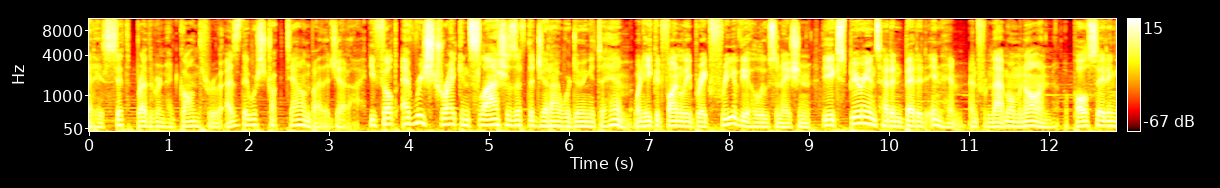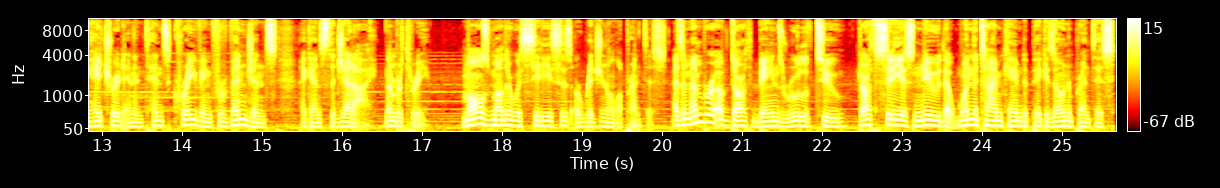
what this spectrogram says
that his Sith brethren had gone through as they were struck down by the Jedi. He felt every strike and slash as if the Jedi were doing it to him. When he could finally break free of the hallucination, the experience had embedded in him, and from that moment on, a pulsating hatred and intense craving for vengeance against the Jedi. Number 3. Maul's mother was Sidious's original apprentice. As a member of Darth Bane's Rule of Two, Darth Sidious knew that when the time came to pick his own apprentice,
